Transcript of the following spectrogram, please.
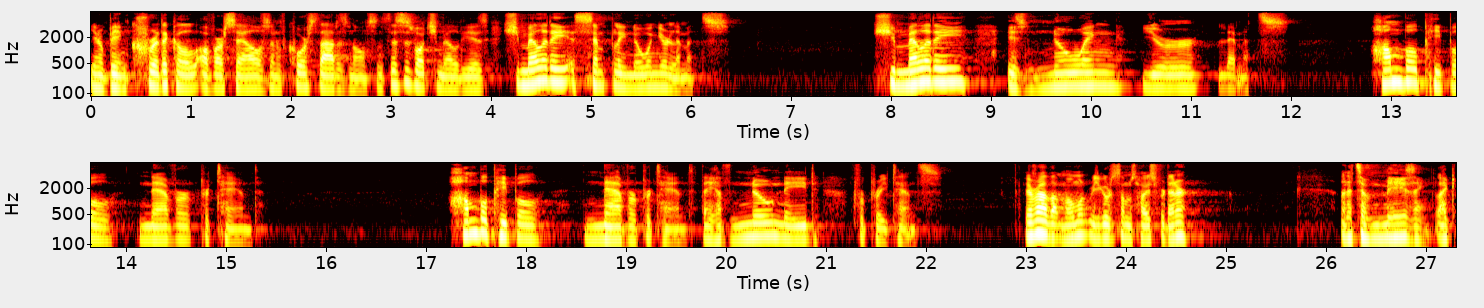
you know, being critical of ourselves. And of course, that is nonsense. This is what humility is humility is simply knowing your limits. Humility is knowing your limits. Humble people never pretend. Humble people never pretend. They have no need for pretense. You ever have that moment where you go to someone's house for dinner and it's amazing, like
